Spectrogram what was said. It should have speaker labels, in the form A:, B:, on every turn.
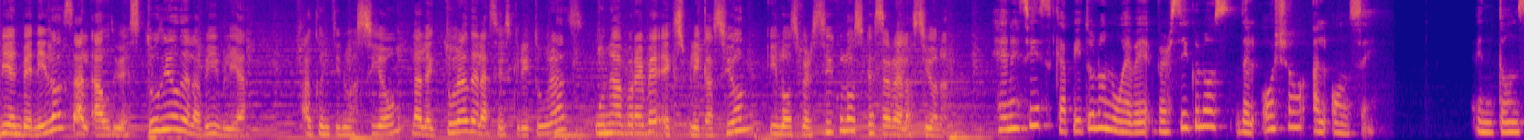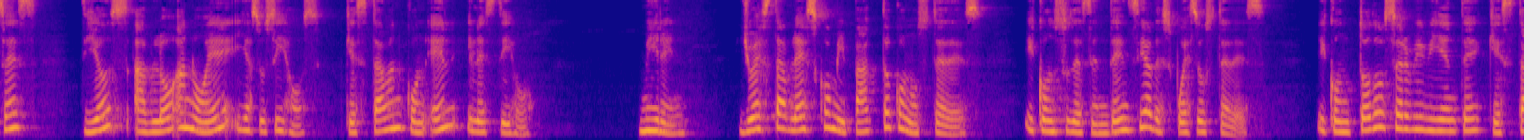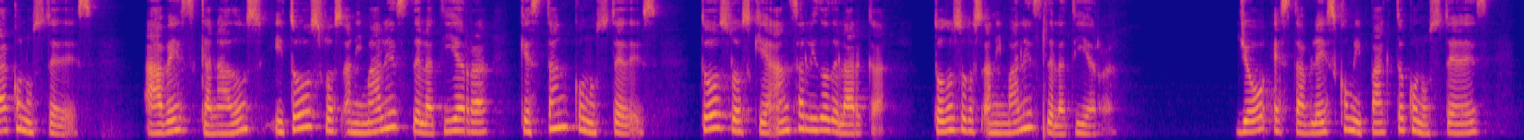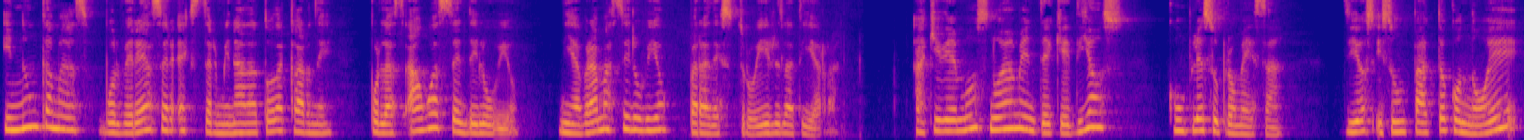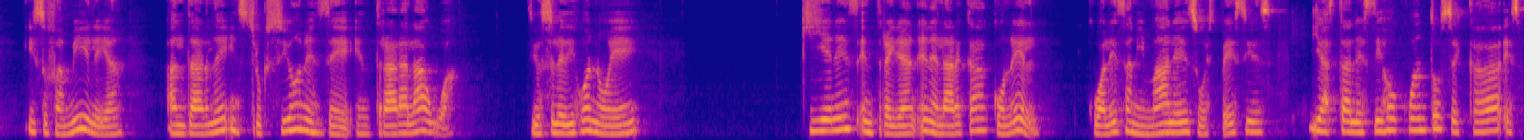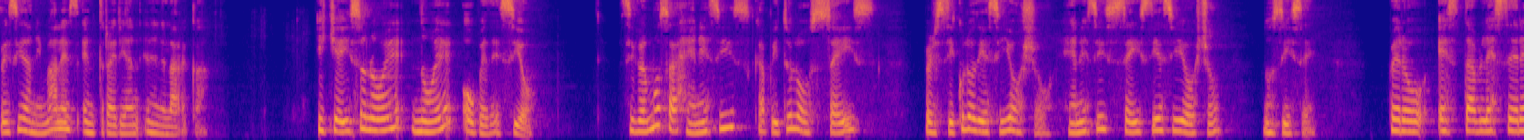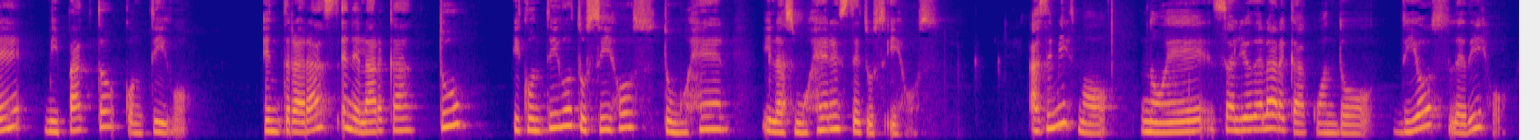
A: Bienvenidos al audio estudio de la Biblia. A continuación, la lectura de las Escrituras, una breve explicación y los versículos que se relacionan.
B: Génesis capítulo 9, versículos del 8 al 11. Entonces Dios habló a Noé y a sus hijos, que estaban con él, y les dijo, Miren, yo establezco mi pacto con ustedes y con su descendencia después de ustedes y con todo ser viviente que está con ustedes, aves, ganados y todos los animales de la tierra que están con ustedes, todos los que han salido del arca, todos los animales de la tierra. Yo establezco mi pacto con ustedes y nunca más volveré a ser exterminada toda carne por las aguas del diluvio, ni habrá más diluvio para destruir la tierra. Aquí vemos nuevamente que Dios cumple su promesa. Dios hizo un pacto con Noé y su familia al darle instrucciones de entrar al agua. Dios le dijo a Noé quiénes entrarían en el arca con él, cuáles animales o especies, y hasta les dijo cuántos de cada especie de animales entrarían en el arca. ¿Y qué hizo Noé? Noé obedeció. Si vemos a Génesis capítulo 6, versículo 18, Génesis 6, 18, nos dice, Pero estableceré mi pacto contigo. Entrarás en el arca tú y contigo tus hijos, tu mujer y las mujeres de tus hijos. Asimismo, Noé salió del arca cuando Dios le dijo.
